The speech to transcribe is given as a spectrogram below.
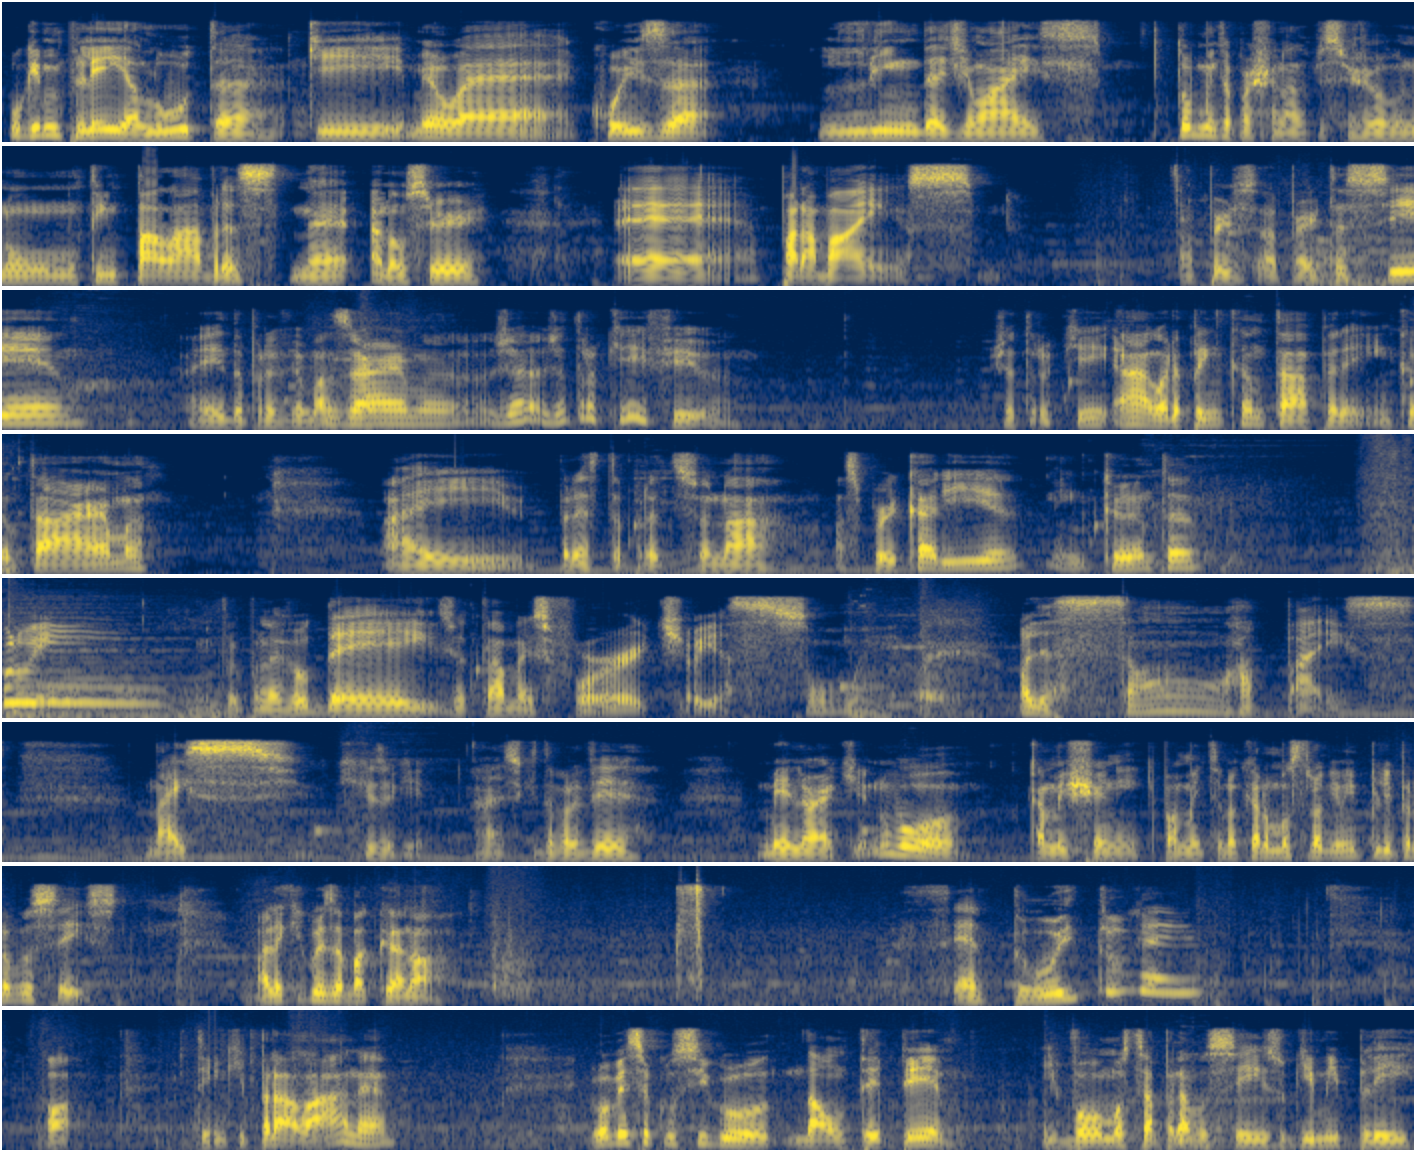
o gameplay, a luta, que, meu, é coisa linda demais. Tô muito apaixonado por esse jogo. Não, não tem palavras, né? A não ser é, parabéns. Aperta, C. Aí dá pra ver umas armas. Já, já troquei, filho. Já troquei. Ah, agora é pra encantar. Pera aí. Encantar a arma. Aí presta pra adicionar as porcaria. Encanta. Pluim. Foi pra level 10. Já tá mais forte. Olha só. Olha só, rapaz. Nice. O que é isso aqui? Ah, isso aqui dá pra ver melhor aqui. Não vou ficar mexendo em equipamento, eu não quero mostrar o gameplay pra vocês. Olha que coisa bacana, ó. Você é doido, velho. Ó, tem que ir pra lá, né? Eu vou ver se eu consigo dar um TP e vou mostrar pra vocês o gameplay.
